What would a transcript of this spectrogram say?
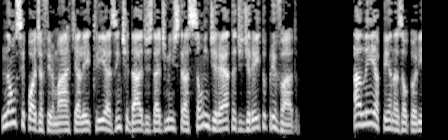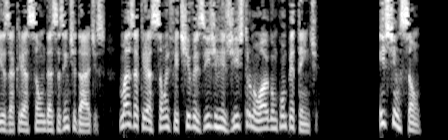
Não se pode afirmar que a lei cria as entidades da administração indireta de direito privado. A lei apenas autoriza a criação dessas entidades, mas a criação efetiva exige registro no órgão competente. Extinção.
